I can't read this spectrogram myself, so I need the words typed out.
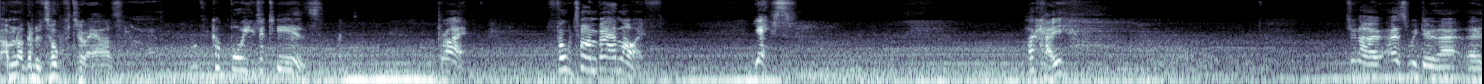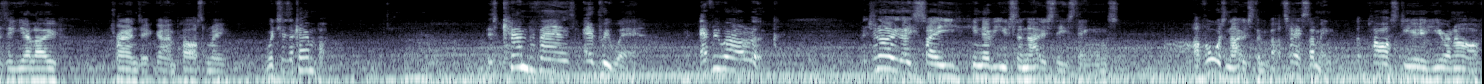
I'm not going to talk for two hours. I think I'll bore you to tears. Right. Full-time van life. Yes. Okay. Do you know, as we do that, there's a yellow transit going past me, which is a camper. There's camper vans everywhere. Everywhere I look. And you know, they say you never used to notice these things. I've always noticed them, but I'll tell you something. The past year, year and a half,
